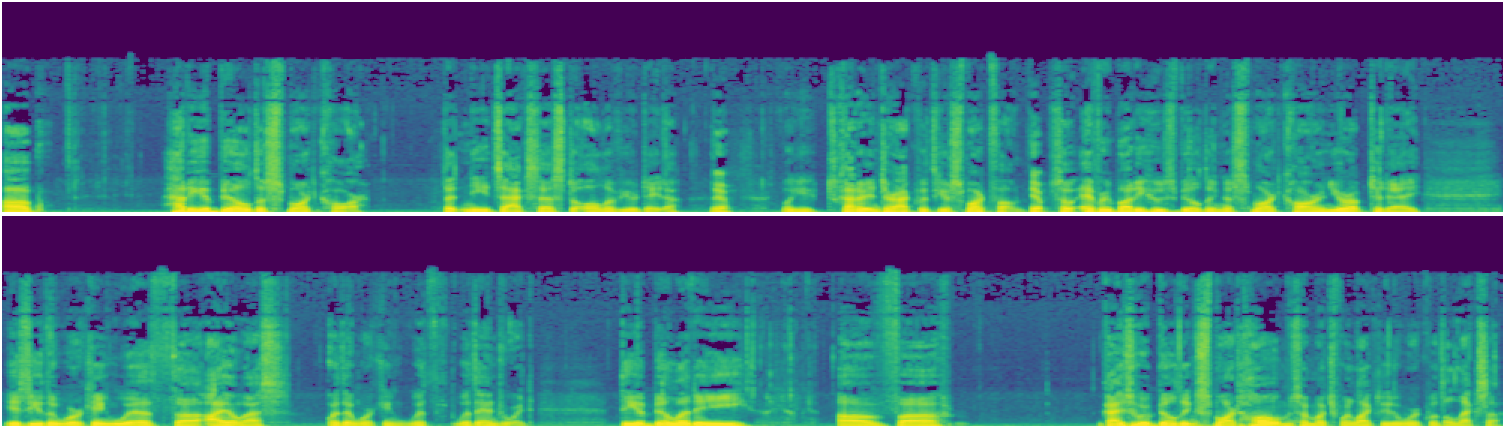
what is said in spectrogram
Uh, how do you build a smart car that needs access to all of your data? Yeah. Well, you've got to interact with your smartphone. Yep. So everybody who's building a smart car in Europe today is either working with uh, iOS or they're working with, with Android. The ability of uh, guys who are building smart homes are much more likely to work with Alexa.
